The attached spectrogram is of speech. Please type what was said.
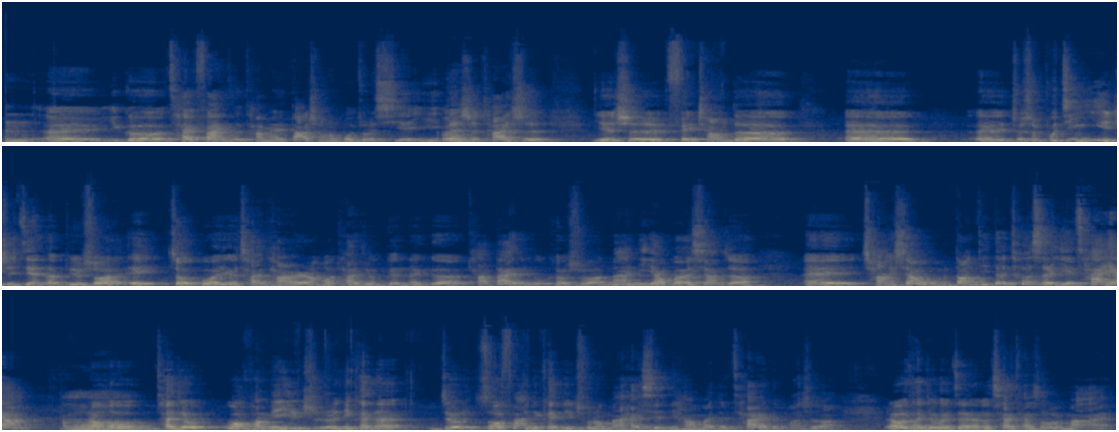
嗯呃一个菜贩子，他们达成了某种协议，但是他是也是非常的呃。呃，就是不经意之间的，比如说，哎，走过一个菜摊儿，然后他就跟那个他带的游客说，那你要不要想着，哎，尝一下我们当地的特色野菜呀？然后他就往旁边一指，你可能就做饭，你肯定除了买海鲜，你还要买点菜的嘛，是吧？然后他就会在那个菜摊上面买，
